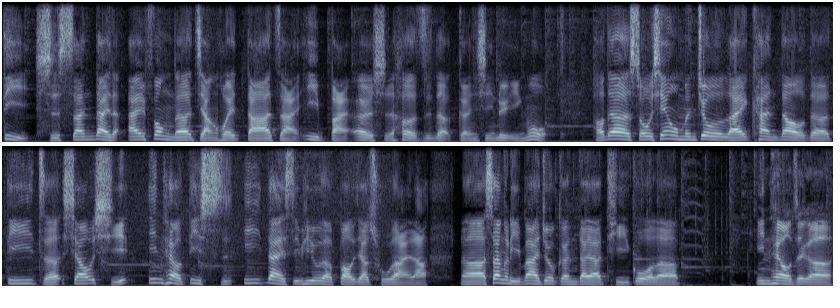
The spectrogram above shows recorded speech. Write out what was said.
第十三代的 iPhone 呢将会搭载一百二十赫兹的更新率荧幕。好的，首先我们就来看到的第一则消息，Intel 第十一代 CPU 的报价出来了。那上个礼拜就跟大家提过了，Intel 这个。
